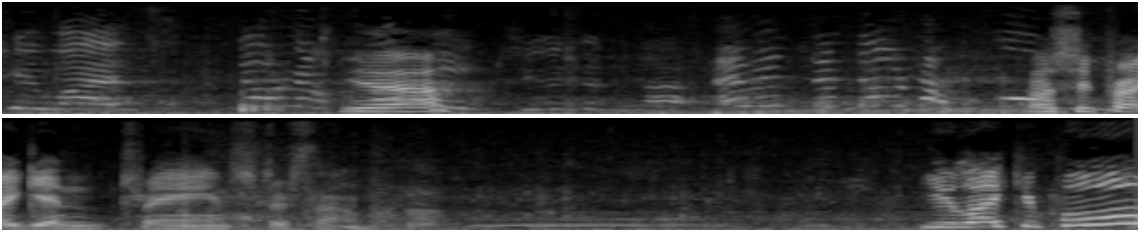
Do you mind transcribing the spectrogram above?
she was. Donut Yeah? She was Oh, she's probably getting changed or something. You like your pool?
